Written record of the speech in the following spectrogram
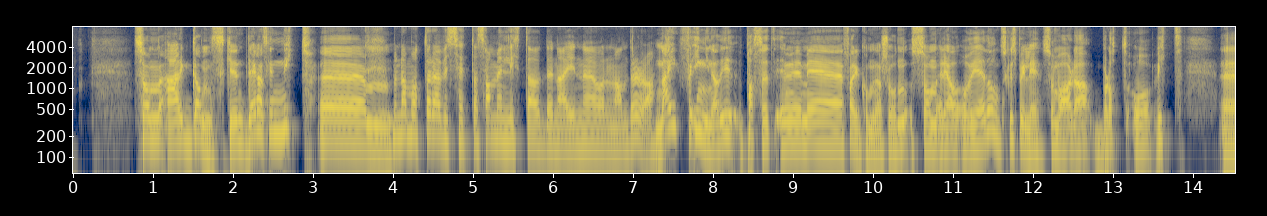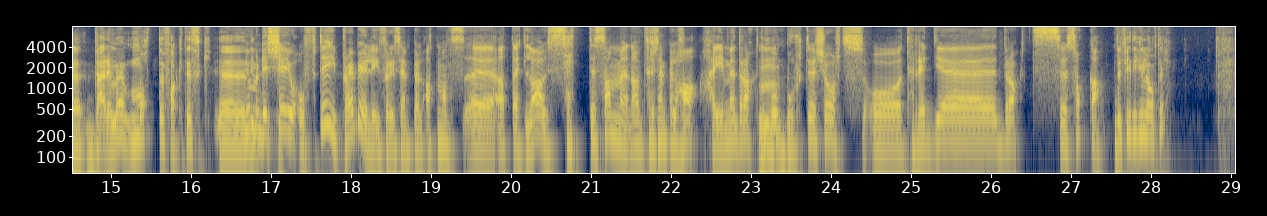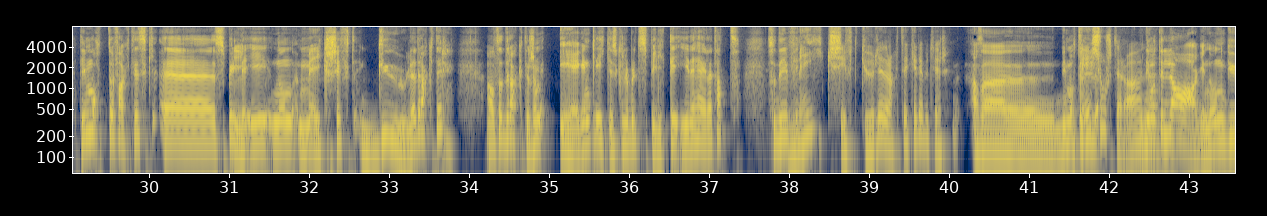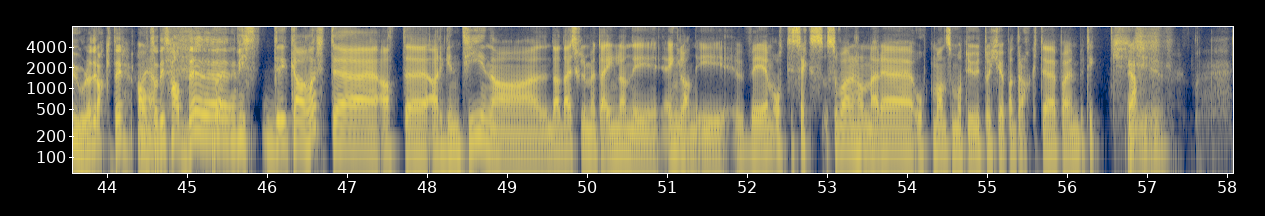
som er ganske Det er ganske nytt. Eh, Men da måtte de sette sammen litt av den ene og den andre, da? Nei, for ingen av de passet eh, med fargekombinasjonen som Real Oviedo skulle spille i, som var da blått og hvitt. Eh, dermed måtte faktisk uh, Jo, men Det skjer jo ofte i Premier League for eksempel, at, man, eh, at et lag setter sammen eksempel ha heimedrakt Mm. og borteshorts og tredjedraktssokker. Det fikk de ikke lov til. De måtte faktisk eh, spille i noen makeshift gule drakter. Altså drakter som egentlig ikke skulle blitt spilt i i det hele tatt. De fikk Makeshift gule drakter, hva det betyr? Altså De måtte, T-skjorter, da? de måtte lage noen gule drakter. Ah, ja. Altså, de hadde eh, Hvis de ikke har hørt eh, at eh, Argentina, da de skulle møte England i, England i VM 86, så var det en sånn oppmann som måtte ut og kjøpe drakter på en butikk. Ja. I,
